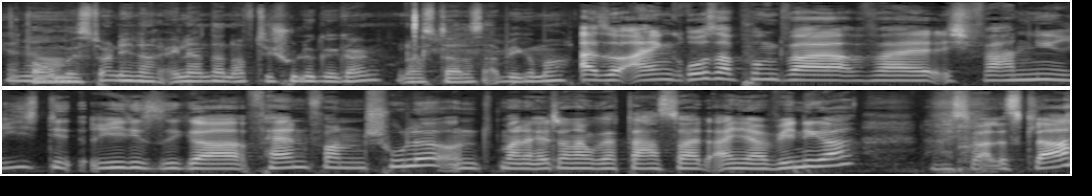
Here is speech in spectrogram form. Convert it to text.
Genau. Warum bist du nicht nach England dann auf die Schule gegangen und hast da das Abi gemacht? Also ein großer Punkt war, weil ich war nie riesiger Fan von Schule und meine Eltern haben gesagt, da hast du halt ein Jahr weniger. Da war alles klar.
